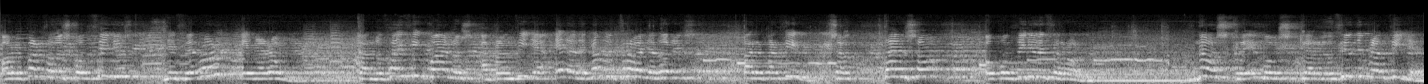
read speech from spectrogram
ao reparto dos concellos de Ferrol e Narón, cando fai cinco anos a plantilla era de nove traballadores para repartir tan só o Concello de Ferrol. Nós creemos que a reducción de plantilla,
